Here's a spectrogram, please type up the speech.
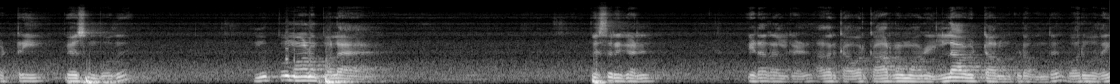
பற்றி பேசும்போது நுட்பமான பல பிசிறுகள் இடறல்கள் அதற்கு அவர் காரணமாக இல்லாவிட்டாலும் கூட வந்து வருவதை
